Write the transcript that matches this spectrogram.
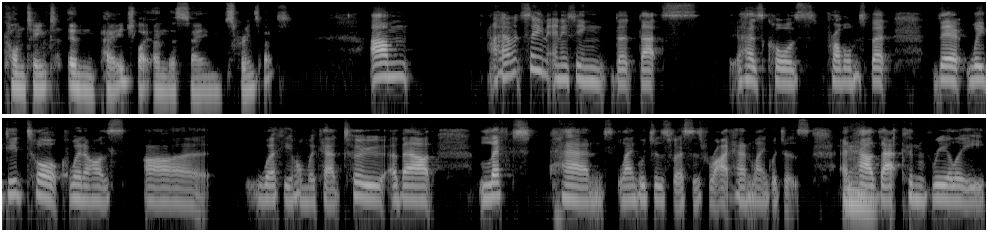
content in page, like in the same screen space? Um, I haven't seen anything that that's has caused problems, but there we did talk when I was uh, working on WCAG 2 about left hand languages versus right hand languages and how that can really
